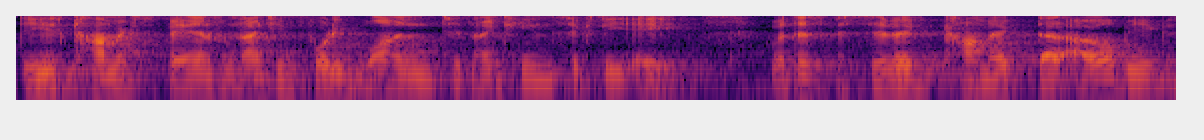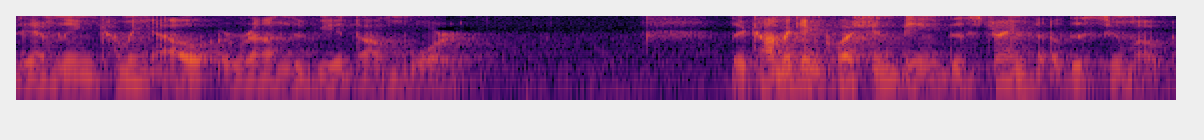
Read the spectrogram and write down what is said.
These comics span from 1941 to 1968, with a specific comic that I will be examining coming out around the Vietnam War. The comic in question being The Strength of the Sumo,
